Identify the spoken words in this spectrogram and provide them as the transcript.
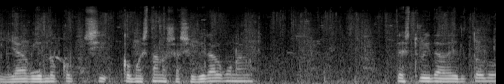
Y ya viendo si- cómo están, o sea, si hubiera alguna destruida del todo...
